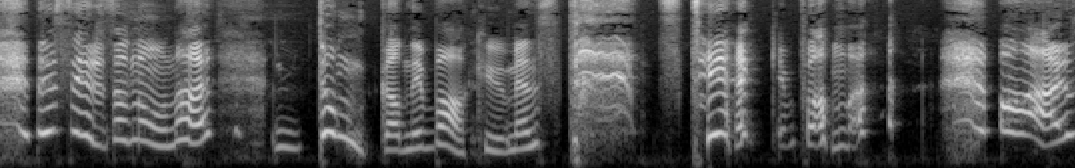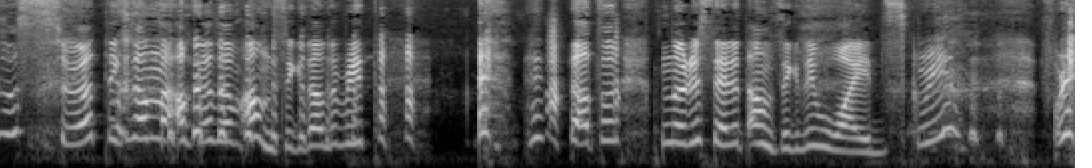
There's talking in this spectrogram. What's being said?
Det ser ut som noen har dunka den i bakhuet med en st stekepanne. Og han er jo så søt, ikke sant? Men akkurat som ansiktet hadde blitt altså, Når du ser et ansikt i widescreen fordi,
